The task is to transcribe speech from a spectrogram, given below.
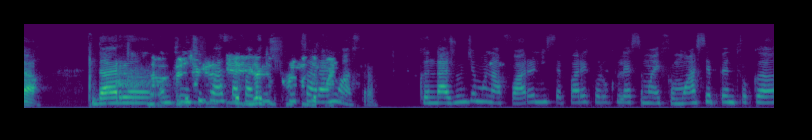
Da. Dar, uh, în principiu, asta face și cu țara noastră. Când ajungem în afară, ni se pare că lucrurile sunt mai frumoase pentru că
